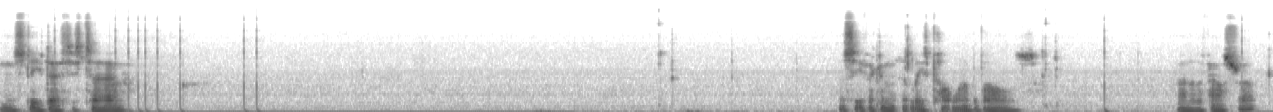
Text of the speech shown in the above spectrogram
And Steve Davis's turn. Let's see if I can at least pot one of the balls. Another foul stroke.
